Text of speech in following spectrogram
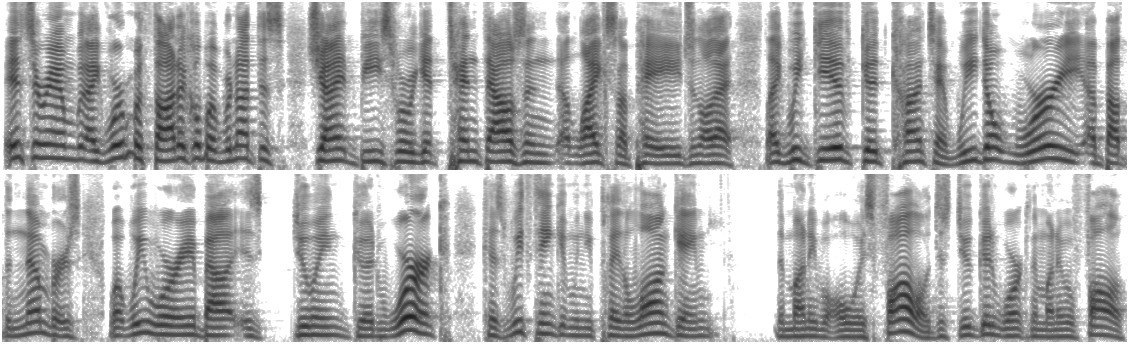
Instagram, like we're methodical, but we're not this giant beast where we get 10,000 likes on a page and all that. Like we give good content. We don't worry about the numbers. What we worry about is doing good work because we think when you play the long game, the money will always follow. Just do good work, and the money will follow.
